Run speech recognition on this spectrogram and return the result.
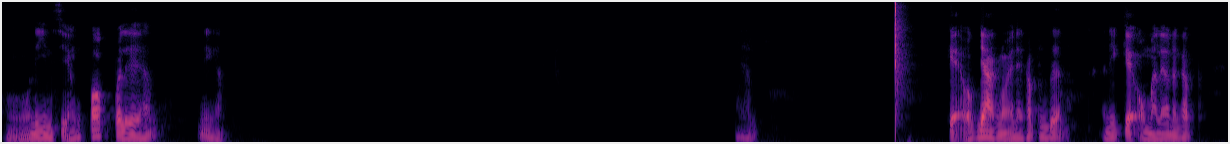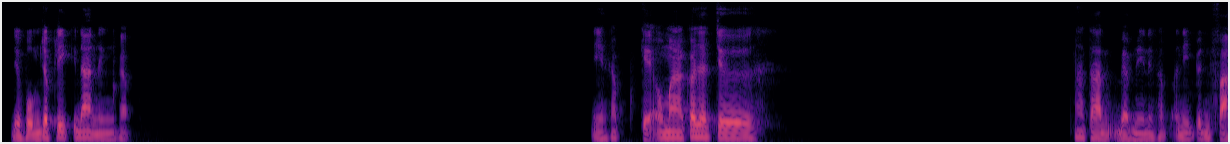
โอ้โหได้ยินเสียงป๊อกไปเลยครับ นี่ครับนะครับ แกะออกยากหน่อยนะครับเพื่อนๆ อันนี้แกะออกมาแล้วนะครับ เดี๋ยวผมจะพลิกอีกด้านหนึ่งครับ นี่ครับ แกะออกมาก็จะเจอ หน้าตาแบบนี้นะครับ อันนี้เป็นฝา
